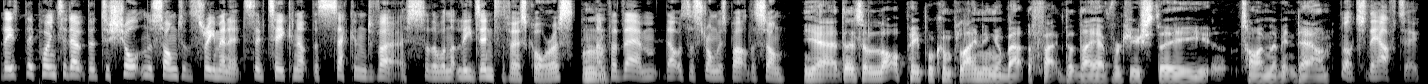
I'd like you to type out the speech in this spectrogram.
They they pointed out that to shorten the song to the three minutes, they've taken out the second verse, so the one that leads into the first chorus. Mm. And for them, that was the strongest part of the song. Yeah, there's a lot of people complaining about the fact that they have reduced the time limit down. Well, they have to.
